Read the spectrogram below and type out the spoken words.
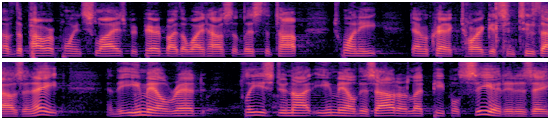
of the PowerPoint slides prepared by the White House that lists the top 20 Democratic targets in 2008. And the email read, please do not email this out or let people see it. It is a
